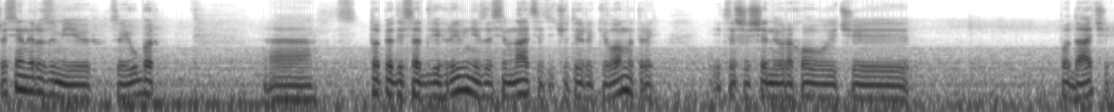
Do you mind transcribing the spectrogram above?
Щось я не розумію цей Uber. Е, 152 гривні за 17,4 кілометри. І це ще не враховуючи подачі.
